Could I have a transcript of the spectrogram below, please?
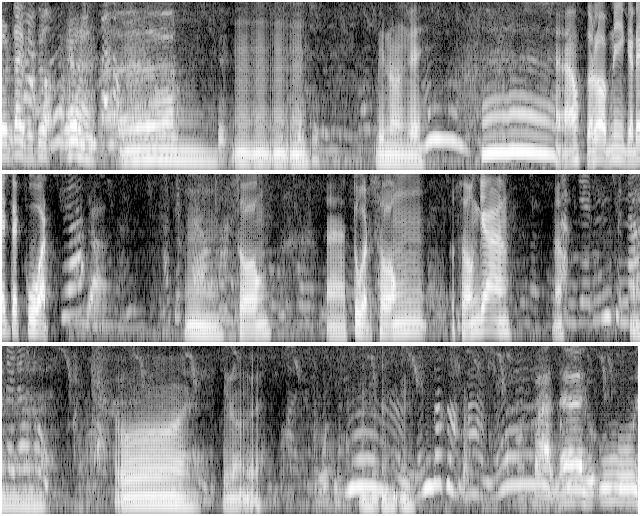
รถได้บ่ตัวเอออืมอืมอืมอืมอืมพี่น้องเอ้ยเอาก็รอบนี้ก็ได้แต่กวดเชื่ออย่าอาทิตย์อืมสอง อ่าตรวจสองสองอย่างเนาะน้ำเย็นคือน้ำได้แล้วลูกโอ้ยพี่น้องเอ้ยอืมเย็นบ้าหอมบ้านแล้วบ้านแล้วลูกอุ้ย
